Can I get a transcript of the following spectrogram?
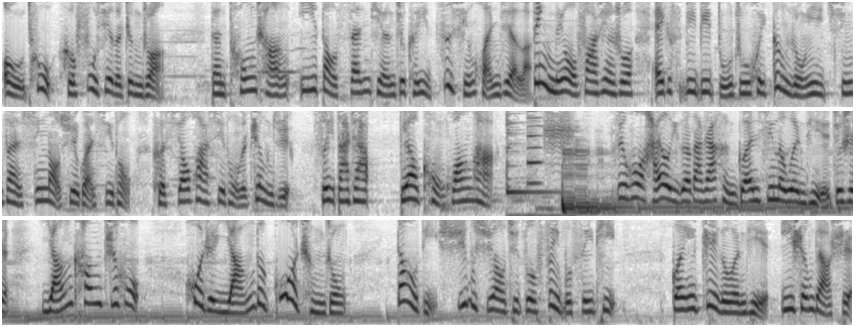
呕吐和腹泻的症状，但通常一到三天就可以自行缓解了，并没有发现说 XBB 毒株会更容易侵犯心脑血管系统和消化系统的证据，所以大家不要恐慌哈。最后还有一个大家很关心的问题，就是阳康之后。或者阳的过程中，到底需不需要去做肺部 CT？关于这个问题，医生表示，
